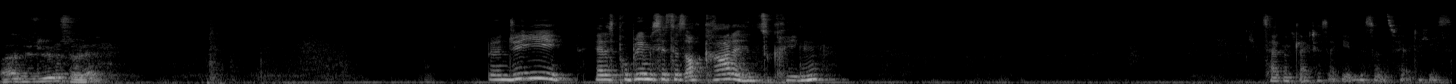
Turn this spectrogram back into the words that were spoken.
Bana düzlüğünü söyle. Benji. Ja, das Problem ist jetzt, das auch gerade hinzukriegen. Ich zeige euch gleich das Ergebnis, wenn es fertig ist.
